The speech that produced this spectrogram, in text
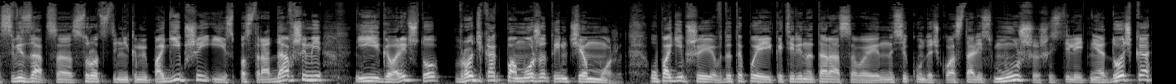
связаться с родственниками погибшей и с пострадавшими, и говорит, что вроде как поможет им, чем может. У погибшей в ДТП Екатерины Тарасовой на секундочку остались муж и шестилетняя дочка.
